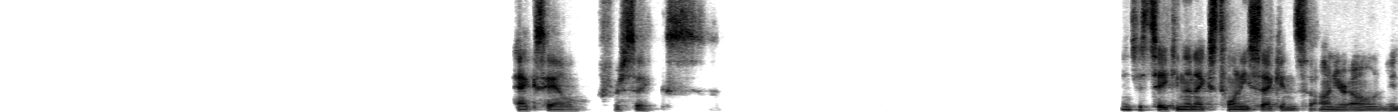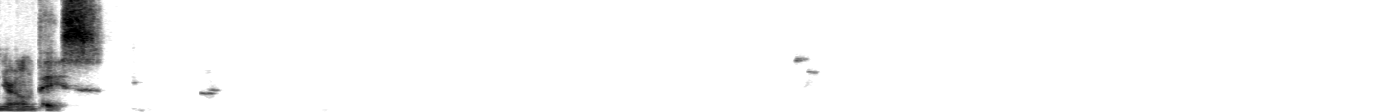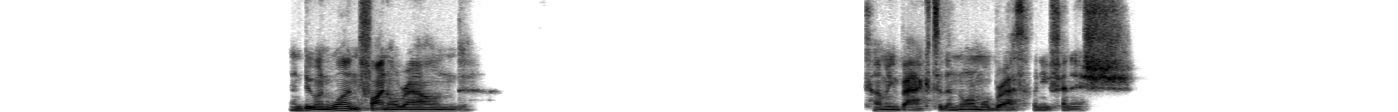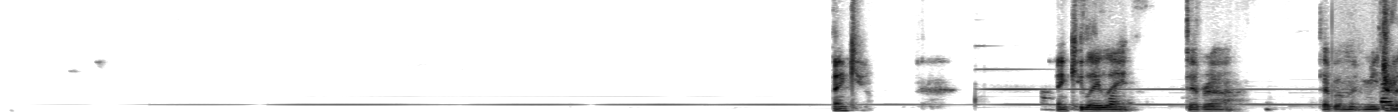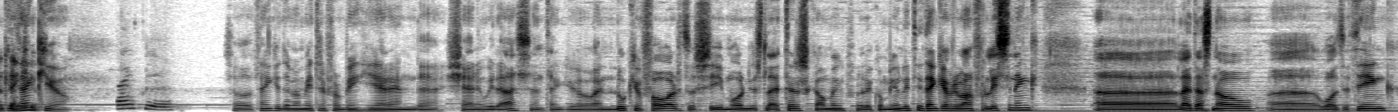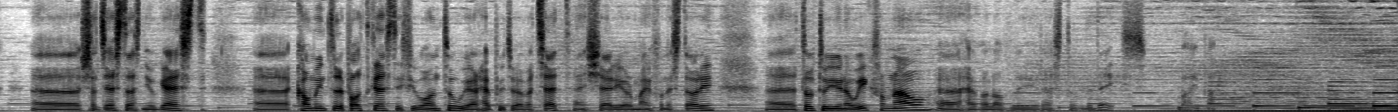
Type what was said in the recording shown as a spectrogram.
Exhale for six. And just taking the next 20 seconds on your own, in your own pace. And doing one final round. Coming back to the normal breath when you finish. Thank you. Thank you, Lele, Deborah, Deborah Mitra. Thank Thank you. Thank you. Thank you. So thank you, Deborah Mitra, for being here and uh, sharing with us. And thank you. And looking forward to see more newsletters coming from the community. Thank you, everyone, for listening. Uh, let us know uh, what you think. Uh, suggest us new guests. Uh, come into the podcast if you want to. We are happy to have a chat and share your mindfulness story. Uh, talk to you in a week from now. Uh, have a lovely rest of the days. Bye bye.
